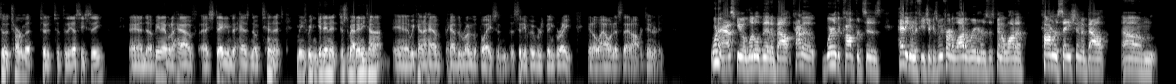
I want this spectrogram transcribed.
to the tournament to to, to the SEC, and uh, being able to have a stadium that has no tenant means we can get in it just about any time, and we kind of have have the run of the place. And the city of Hoover has been great in allowing us that opportunity. I want to ask you a little bit about kind of where the conference is heading in the future because we've heard a lot of rumors. There's been a lot of conversation about um,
